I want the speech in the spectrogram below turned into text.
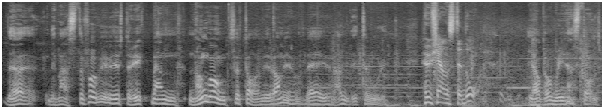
Det, det mesta får vi ju stryk, men någon gång så tar vi dem ju. Det är ju väldigt roligt. Hur känns det då? Ja, då blir jag stolt.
